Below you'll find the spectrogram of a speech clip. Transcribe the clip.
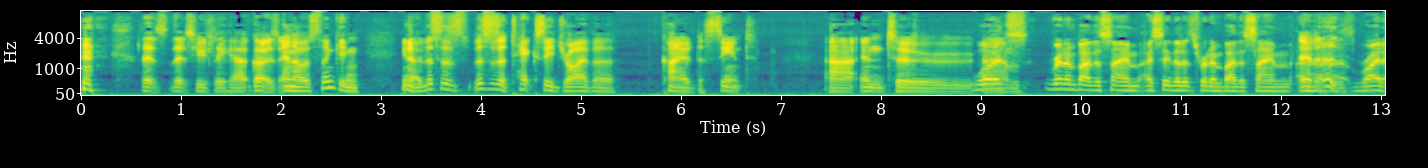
that's that's usually how it goes. And I was thinking, you know, this is this is a taxi driver kind of descent uh, into. Well, um, it's written by the same. I see that it's written by the same uh, is. writer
